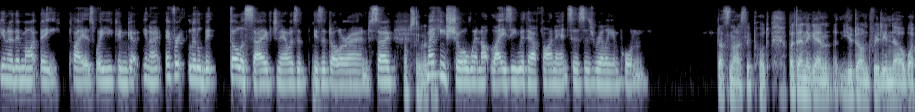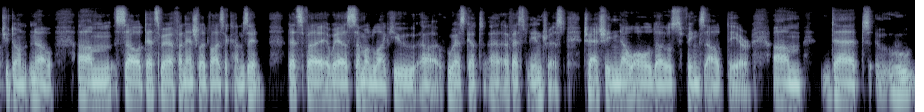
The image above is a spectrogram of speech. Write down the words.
you know there might be players where you can go. You know every little bit dollar saved now is a mm. is a dollar earned. So Absolutely. making sure we're not lazy with our finances is really important. That's nicely put. But then again, you don't really know what you don't know. Um, so that's where a financial advisor comes in. That's where, where someone like you, uh, who has got a, vested interest, to actually know all those things out there, um, that who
